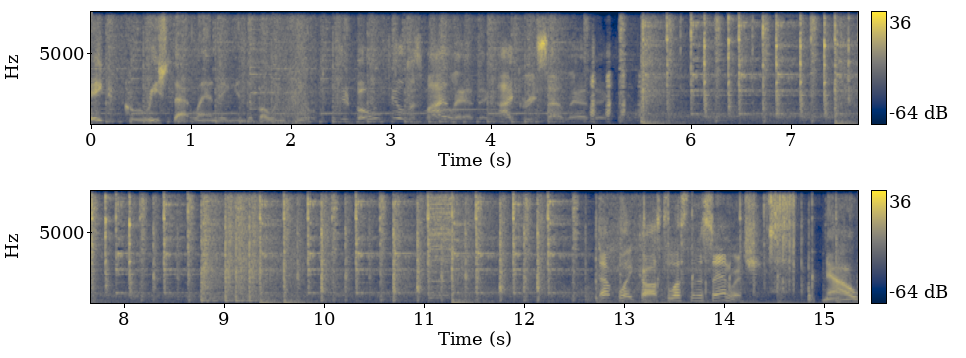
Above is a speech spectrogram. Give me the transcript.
Jake greased that landing into Boeing Field. Dude, Boeing Field is my landing. I grease that landing. That flight cost less than a sandwich. Now,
